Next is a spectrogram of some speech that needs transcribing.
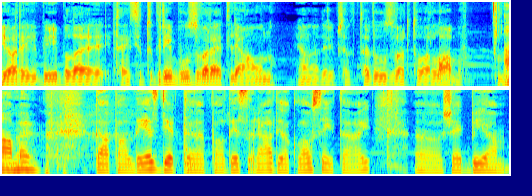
jo arī Bībelē teikts, ja tu gribi uzvarēt ļaunu, jaunadarbība saka, tad uzvar to ar labu. Amen. Tā, paldies, Girt, paldies, radio klausītāji. Uh, šeit bijām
